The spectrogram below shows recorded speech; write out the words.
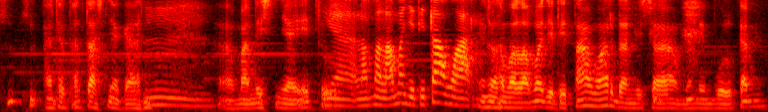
ada batasnya kan hmm. Eh, manisnya itu ya lama-lama jadi tawar lama-lama jadi tawar dan bisa menimbulkan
